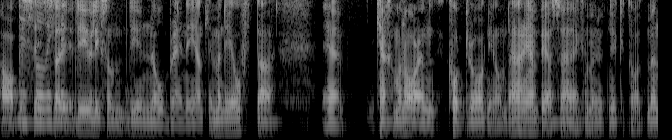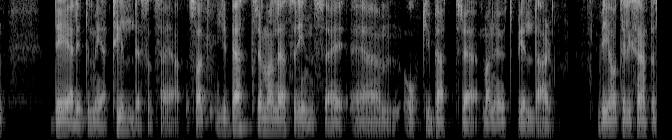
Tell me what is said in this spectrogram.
Ja Det är så precis, så det, är ju liksom, det är en no-brainer egentligen men det är ofta eh, kanske man har en kort dragning om det här är NPS så här räknar man ut nyckeltalet men det är lite mer till det så att säga. Så att ju bättre man läser in sig eh, och ju bättre man utbildar vi har till exempel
